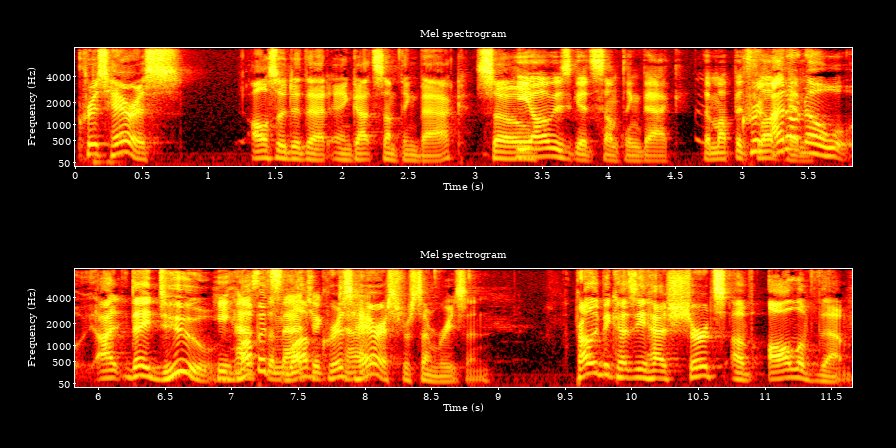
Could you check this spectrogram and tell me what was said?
Chris Harris also did that and got something back. So He always gets something back. The Muppets Chris- love I don't him. know. I, they do. He has the Muppets love magic Chris touch. Harris for some reason. Probably because he has shirts of all of them.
